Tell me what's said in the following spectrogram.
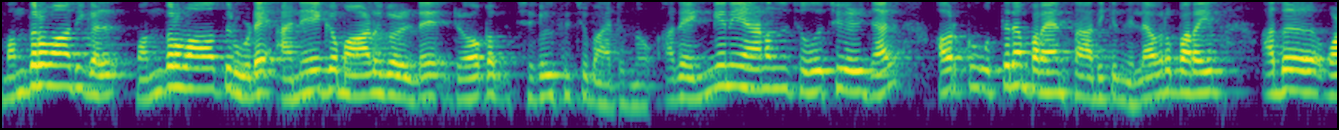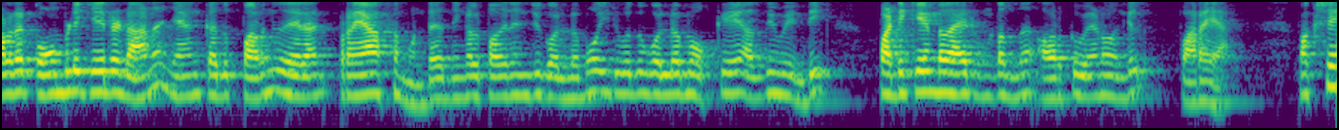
മന്ത്രവാദികൾ മന്ത്രവാദത്തിലൂടെ അനേകം ആളുകളുടെ രോഗം ചികിത്സിച്ചു മാറ്റുന്നു. അതെങ്ങനെയാണെന്ന് ചോദിച്ചു കഴിഞ്ഞാൽ അവർക്ക് ഉത്തരം പറയാൻ സാധിക്കുന്നില്ല. അവർ പറയും അത് വളരെ കോംപ്ലിക്കേറ്റഡ് ആണ്. ഞങ്ങൾക്കത് പറഞ്ഞു തരാൻ പ്രയാസമുണ്ട്. നിങ്ങൾ പതിനഞ്ച് കൊല്ലമോ ഇരുപത് കൊല്ലമോ ഒക്കെ അതിനുവേണ്ടി പഠിക്കേണ്ടതായിട്ടുണ്ടെന്ന് അവർക്ക് വേണമെങ്കിൽ പറയാം. പക്ഷേ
